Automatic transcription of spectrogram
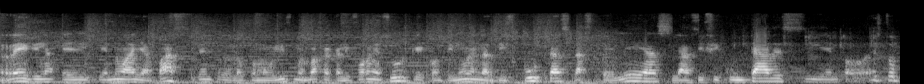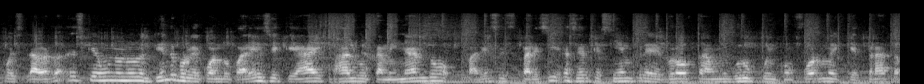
regla, el que no haya paz dentro del automovilismo en Baja California Sur, que continúen las disputas, las peleas, las dificultades y en todo esto pues la verdad es que uno no lo entiende porque cuando parece que hay algo caminando, parece, pareciera ser que siempre brota un grupo inconforme que trata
